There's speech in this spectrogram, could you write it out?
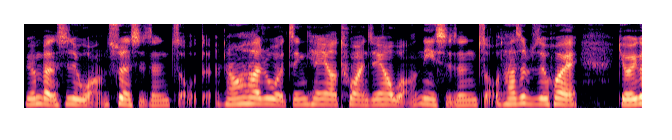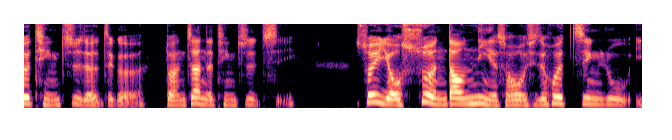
原本是往顺时针走的，然后它如果今天要突然间要往逆时针走，它是不是会有一个停滞的这个短暂的停滞期？所以由顺到逆的时候，其实会进入一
